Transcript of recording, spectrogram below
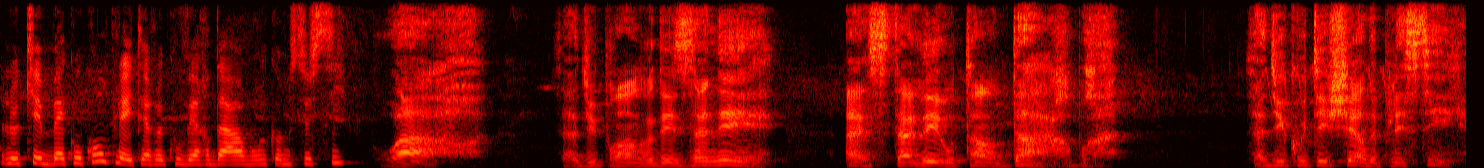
le Québec au complet était recouvert d'arbres comme ceci. Waouh! Ça a dû prendre des années. Installer autant d'arbres. Ça a dû coûter cher de plastique.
